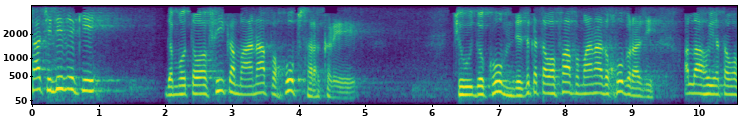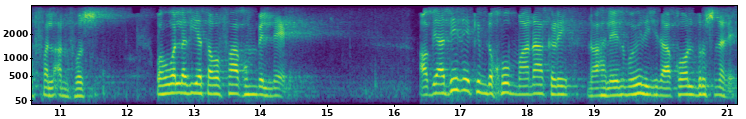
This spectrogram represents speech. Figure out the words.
چا چې دې کې د متوفی کا معنا په خوب سره کړي چې د کوم د زکه توفا په معنا د خوب راځي الله يتوفى الانفس وهو الذي يتوفاكم بالليل او بیا دې دې کوم د خوب معنا کړي نو اهل علم ویلي چې دا قول درست نه دی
